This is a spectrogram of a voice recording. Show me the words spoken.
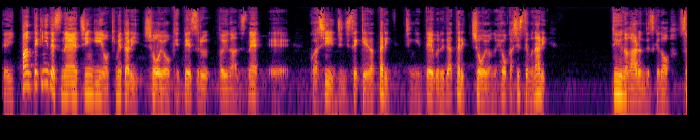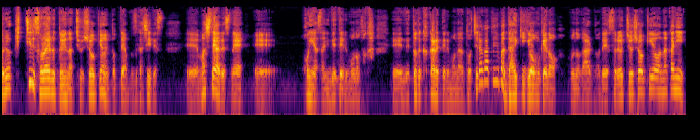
えー、一般的にですね、賃金を決めたり、賞与を決定するというのはですね、えー、詳しい人事設計だったり、賃金テーブルであったり、賞与の評価システムなり、っていうのがあるんですけど、それをきっちり揃えるというのは中小企業にとっては難しいです。えー、ましてやですね、えー、本屋さんに出ているものとか、えー、ネットで書かれているものはどちらかといえば大企業向けのものがあるので、それを中小企業の中に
